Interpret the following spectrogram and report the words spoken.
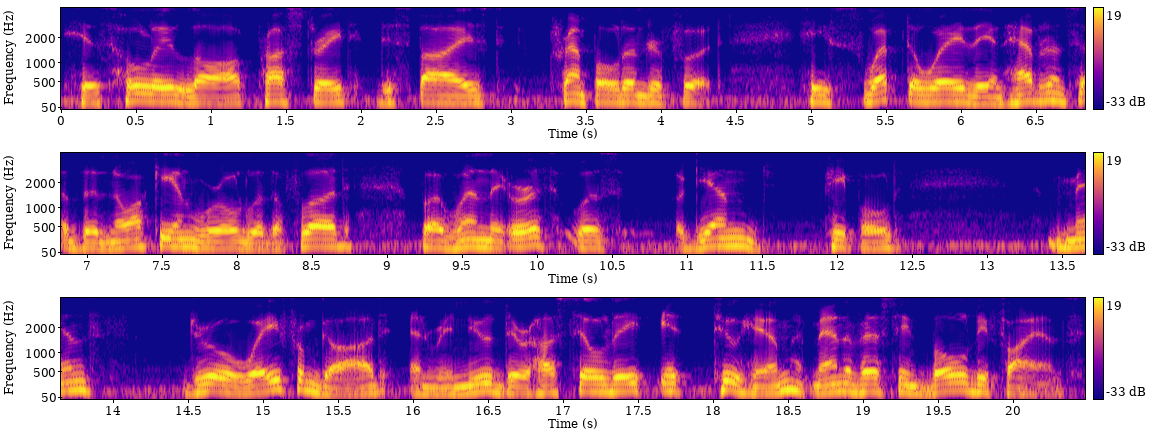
his holy law, prostrate, despised, trampled underfoot. He swept away the inhabitants of the Noachian world with a flood, but when the earth was again peopled, men drew away from God and renewed their hostility to him, manifesting bold defiance.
